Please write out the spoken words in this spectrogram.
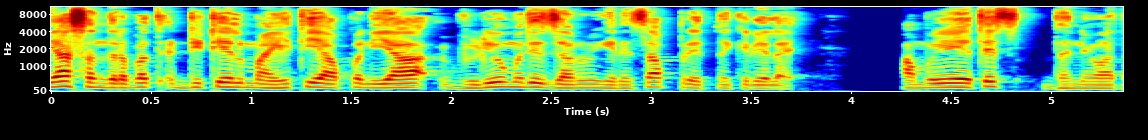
या संदर्भात डिटेल माहिती आपण या व्हिडिओमध्ये जाणून घेण्याचा प्रयत्न केलेला आहे. थांबूया येथेच. धन्यवाद.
